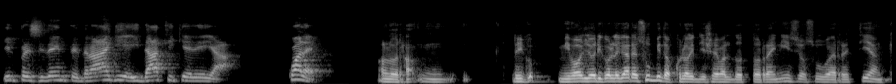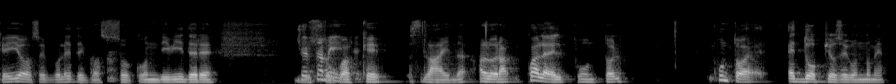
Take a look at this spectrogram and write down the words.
il presidente Draghi e i dati che lei ha, qual è? Allora, mm, mi voglio ricollegare subito a quello che diceva il dottor Rainisio su RT, anche io se volete posso condividere qualche slide. Allora, qual è il punto? Il punto è, è doppio secondo me.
